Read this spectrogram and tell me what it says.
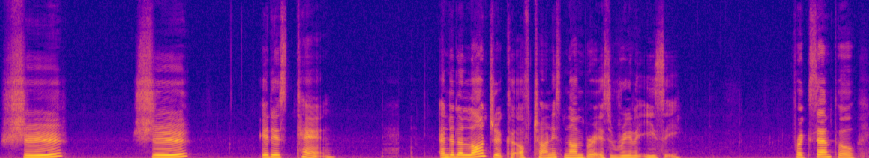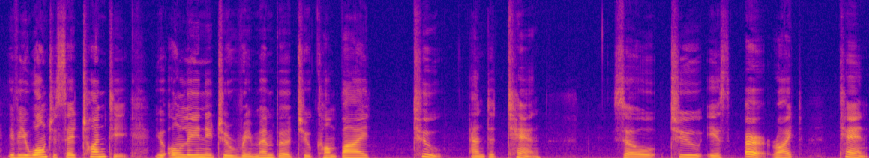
Shi, shi, it is ten. And the logic of Chinese number is really easy. For example, if you want to say 20, you only need to remember to combine 2 and 10. So 2 is 2, right? 10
